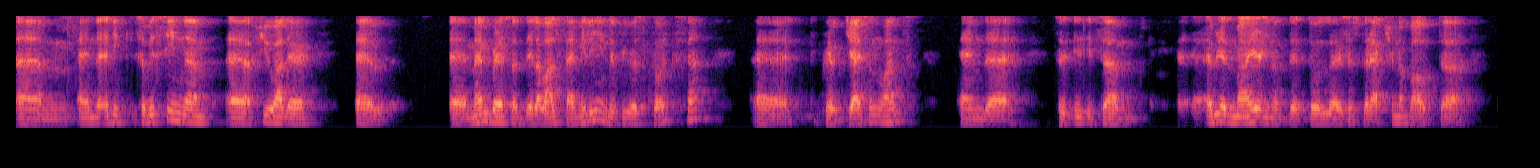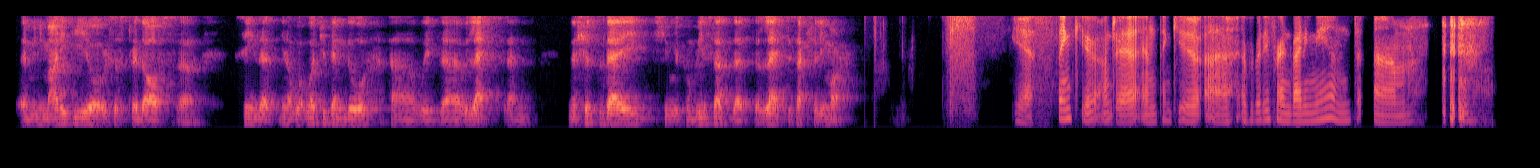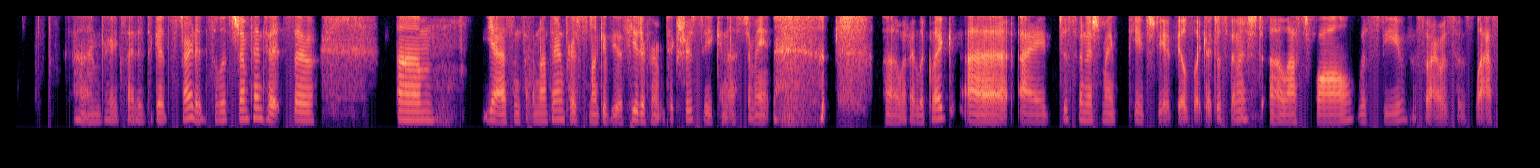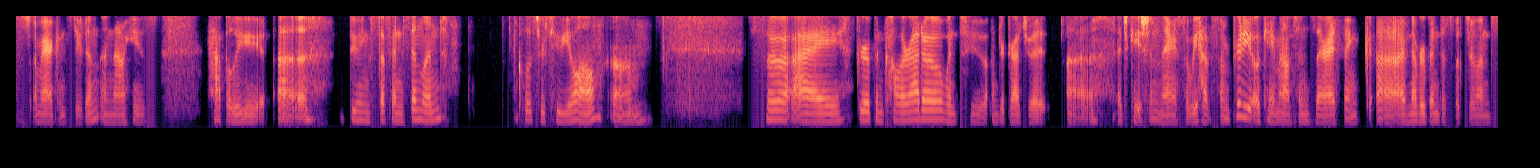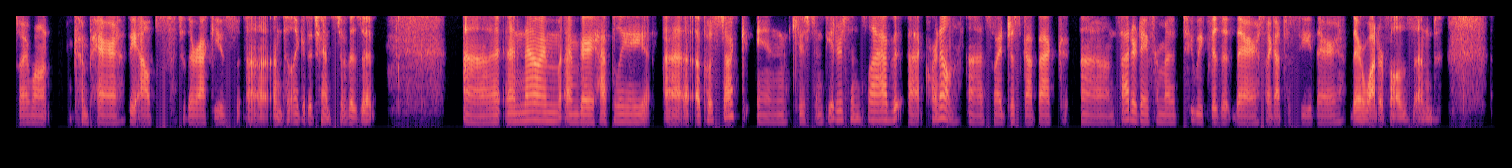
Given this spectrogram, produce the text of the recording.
um, and I think so. We've seen um, a few other uh, uh, members of the LaValle family in the previous talks. we have Jason once, and so it, it's um, I really admire you know the whole research direction about minimality or resource trade-offs, uh, seeing that you know what, what you can do uh, with uh, with less. And show today she will convince us that less is actually more. Yes, thank you, Andrea, and thank you uh, everybody for inviting me. And um, I'm very excited to get started. So let's jump into it. So um, yeah, since I'm not there in person, I'll give you a few different pictures so you can estimate uh, what I look like. Uh, I just finished my PhD. It feels like I just finished uh, last fall with Steve. So I was his last American student, and now he's happily uh, doing stuff in Finland, closer to you all. Um, so I grew up in Colorado, went to undergraduate uh, education there. So we have some pretty okay mountains there, I think. Uh, I've never been to Switzerland, so I won't compare the Alps to the Rockies uh, until I get a chance to visit. Uh, and now I'm, I'm very happily uh, a postdoc in Kirstin Petersen's lab at Cornell. Uh, so I just got back uh, on Saturday from a two week visit there. So I got to see their, their waterfalls and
